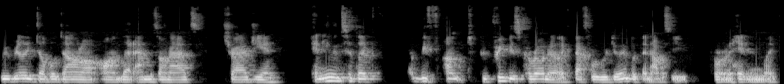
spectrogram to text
we really doubled down on, on that Amazon ads strategy and and even to like um, to previous Corona, like that's what we're doing. But then obviously Corona hit and like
